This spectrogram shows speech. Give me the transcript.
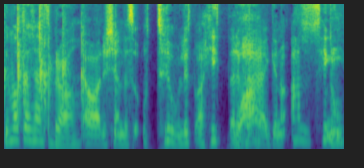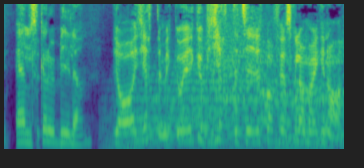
det måste ha känts bra. Ja, det kändes så otroligt bra. Hittade Wow. vägen och allting. Stort. Älskar du bilen? Ja, jättemycket. Och jag gick upp jättetidigt bara för att jag skulle ha marginal.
